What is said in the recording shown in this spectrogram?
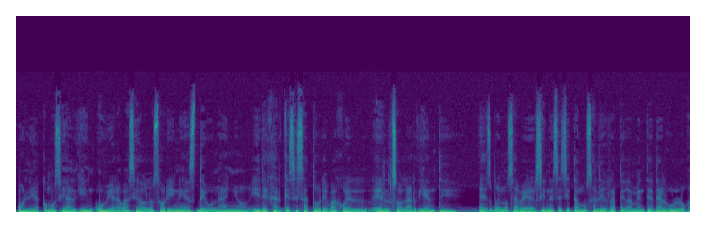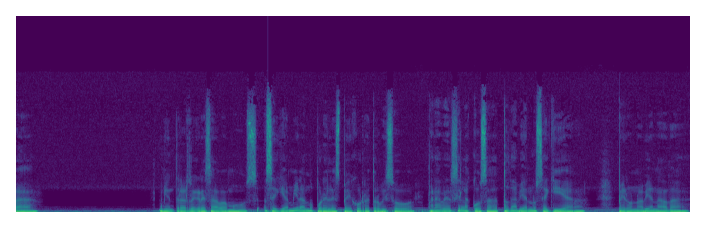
Olía como si alguien hubiera vaciado los orines de un año y dejar que se sature bajo el, el sol ardiente. Es bueno saber si necesitamos salir rápidamente de algún lugar. Mientras regresábamos, seguía mirando por el espejo retrovisor para ver si la cosa todavía nos seguía, pero no había nada,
